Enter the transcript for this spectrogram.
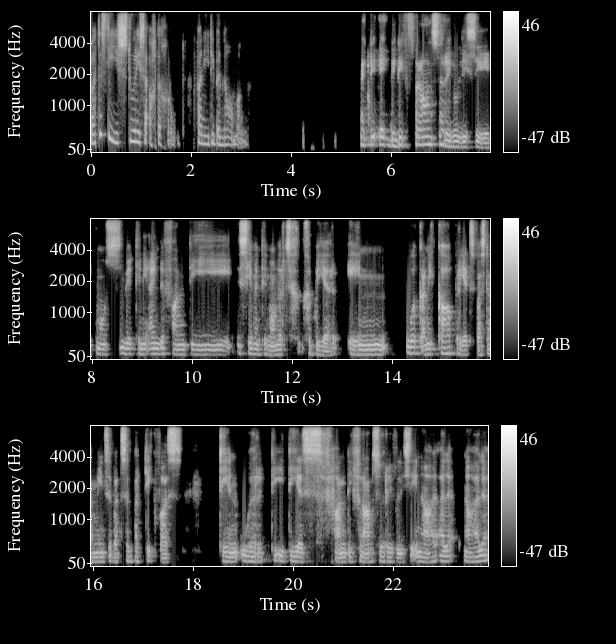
Wat is die historiese agtergrond van hierdie benaming? Ek die ek die, die Franse revolusie het mos jy weet teen die einde van die 1700s gebeur en ook aan die Kaap reeds was daar mense wat simpatiek was teenoor die idees van die Franse revolusie en na hulle na hulle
